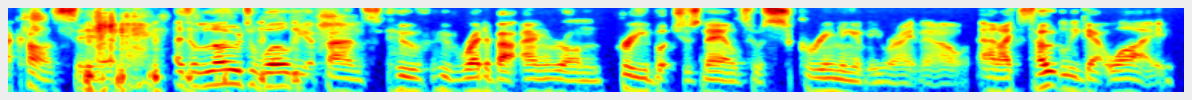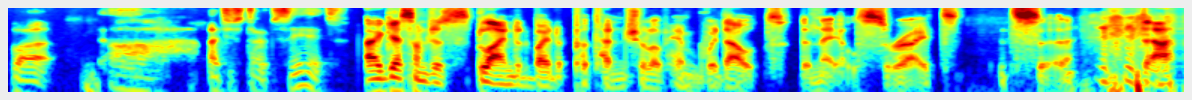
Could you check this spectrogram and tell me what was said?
I can't see it. There's a loads of World Eater fans who've who've read about Angron pre Butcher's Nails who are screaming at me right now, and I totally get why. But ah, I just don't see it. I guess I'm just blinded by the potential of him without the nails, right? It's uh, that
